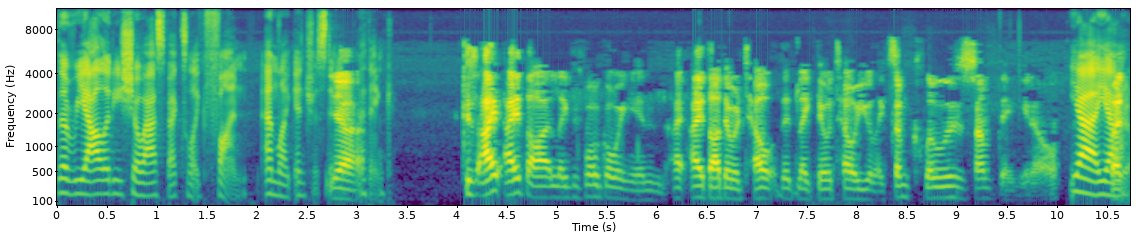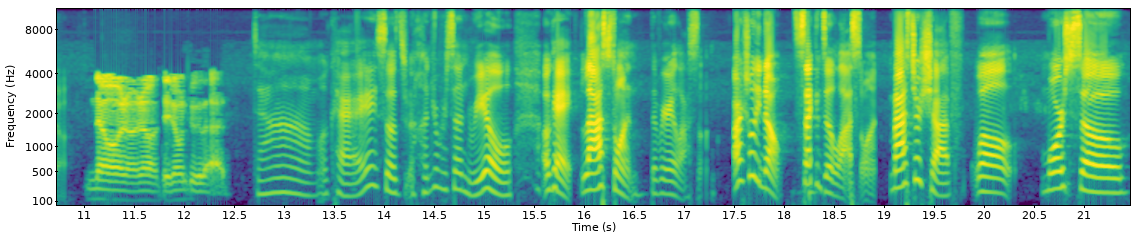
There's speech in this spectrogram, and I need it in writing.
the reality show aspect like fun and like interesting. Yeah. I think. Cause I, I thought like before going in, I, I thought they would tell that like they would tell you like some clues something, you know. Yeah, yeah. But Yeah. no, no, no, they don't do that. Damn. Okay. So it's 100% real. Okay. Last one. The very last one. Actually, no. Second to the last one. Master Chef. Well, more so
